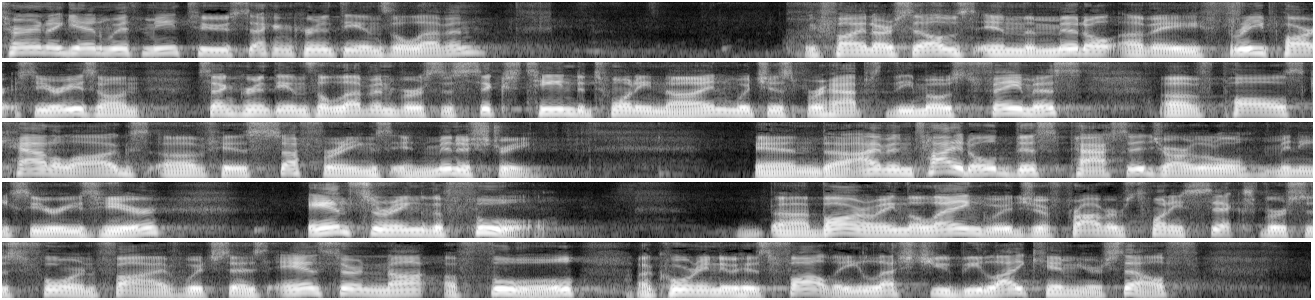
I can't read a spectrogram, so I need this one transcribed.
turn again with me to 2 Corinthians 11. We find ourselves in the middle of a three part series on 2 Corinthians 11, verses 16 to 29, which is perhaps the most famous of Paul's catalogs of his sufferings in ministry. And uh, I've entitled this passage, our little mini series here, Answering the Fool, uh, borrowing the language of Proverbs 26, verses 4 and 5, which says, Answer not a fool according to his folly, lest you be like him yourself.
